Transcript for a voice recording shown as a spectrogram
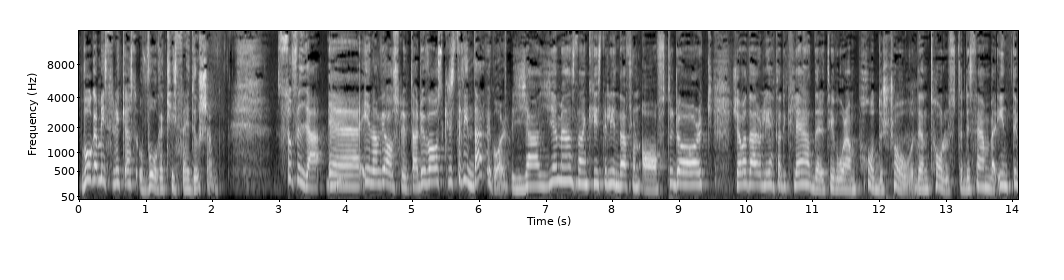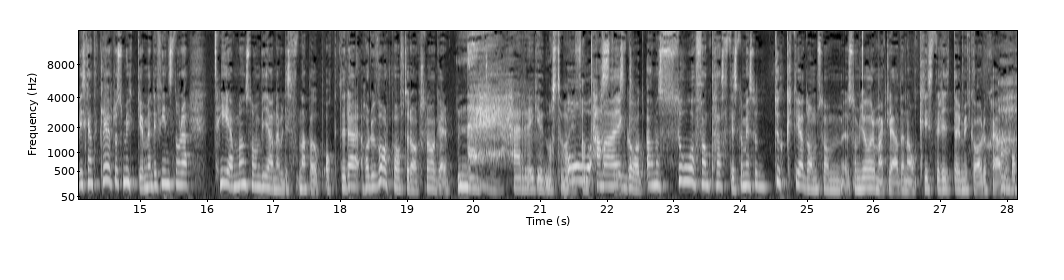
våga misslyckas och våga kissa i duschen. Sofia, eh, innan vi avslutar. Du var hos Christer Lindarw igår. Jajamensan, Christer Linda från After Dark. Jag var där och letade kläder till våran poddshow den 12 december. Inte, vi ska inte klä ut oss mycket, men det finns några teman som vi gärna vill snappa upp. Och det där, har du varit på After Dark-slager? Nej, herregud, måste vara Oh fantastiskt. my god, ja, men så fantastiskt. De är så duktiga de som, som gör de här kläderna och Christer ritar ju mycket av det själv. Ah. Och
